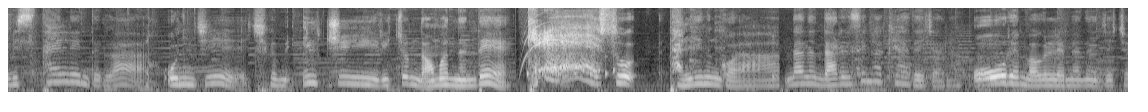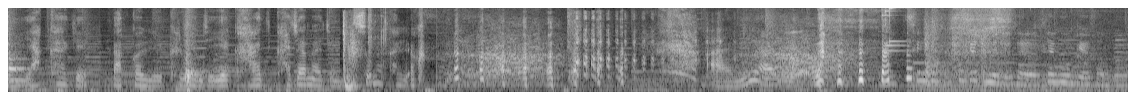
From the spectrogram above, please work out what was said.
미스 타일랜드가 온 지 지금 일주일이 좀 넘었는데 계속 달리는 거야. 나는 나를 생각해야 되잖아. 오래 먹으려면 이제 좀 약하게 막걸리. 그리고 이제 얘 가, 가자마자 이제 수납하려고. 아니야, 아니야. 친구 소개 좀 해주세요. 태국에서 뭐.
